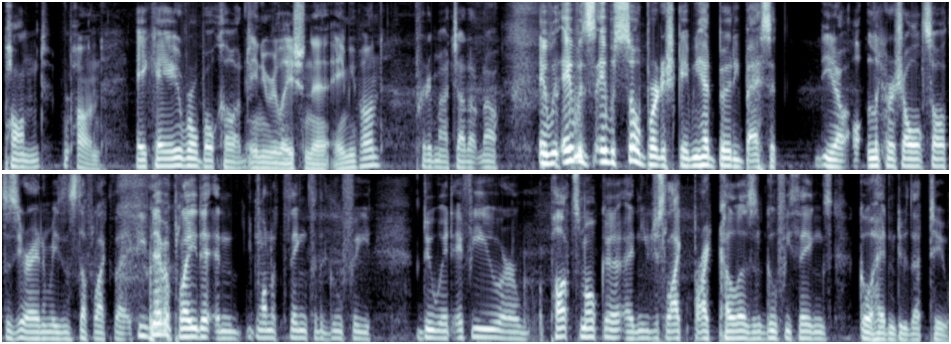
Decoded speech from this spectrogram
Pond, Pond. aka Robocod. Any relation to Amy Pond? pretty much. I don't know. It was it was it was so British game. You had Bertie Bassett, you know, licorice all sorts as your enemies and stuff like that. If you've never played it and want a thing for the goofy, do it. If you are a pot smoker and you just like bright colors and goofy things, go ahead and do that too.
